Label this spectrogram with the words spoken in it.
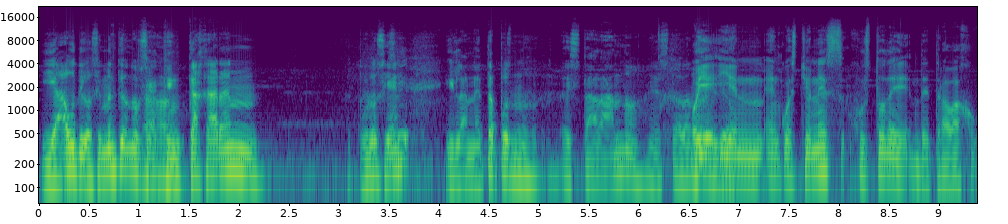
y audio, ¿sí me entiendes? O sea, Ajá. que encajaran puro 100. Sí. Y la neta, pues, no, está dando, está dando. Oye, y en, en cuestiones justo de, de trabajo,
